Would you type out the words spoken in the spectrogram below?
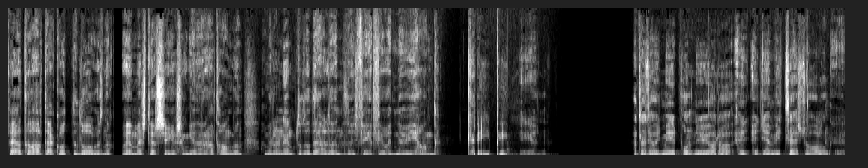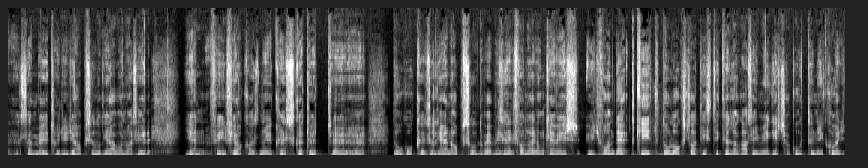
feltalálták, ott dolgoznak olyan mesterségesen generált hangon, amiről nem tudod eldönteni, hogy férfi vagy női hang. Creepy. Igen. Hát azért, hogy miért pont nő, arra egy, egy ilyen vicces dolog szembe jut, hogy ugye a pszichológiában azért ilyen férfiakhoz, nőkhöz kötött dolgok közül ilyen abszolút bebizonyítva nagyon kevés ügy van, de két dolog statisztikailag azért mégiscsak úgy tűnik, hogy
